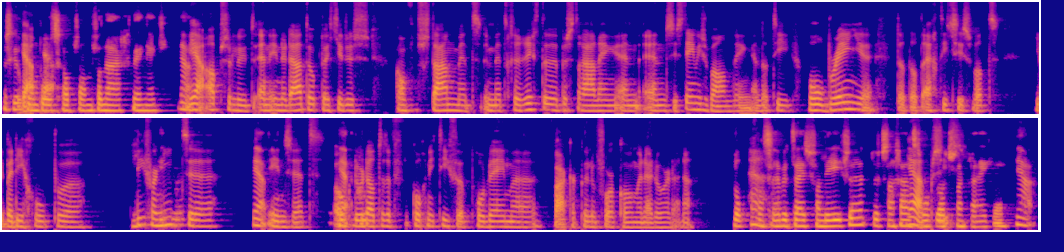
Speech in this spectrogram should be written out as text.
misschien ook Ja, een ja. boodschap van vandaag, denk ik. Ja, Ja, absoluut. En inderdaad ook dat je dus kan volstaan met, met gerichte bestraling en, en systemische behandeling. En dat die whole brain je, dat dat echt iets is wat je bij die groep eh, liever niet eh, Ja. inzet. Ook doordat de cognitieve problemen vaker kunnen voorkomen daardoor daarna. Klopt. Ja. Want ze hebben tijd van leven, dus dan gaan ze er ook last van krijgen. Ja,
